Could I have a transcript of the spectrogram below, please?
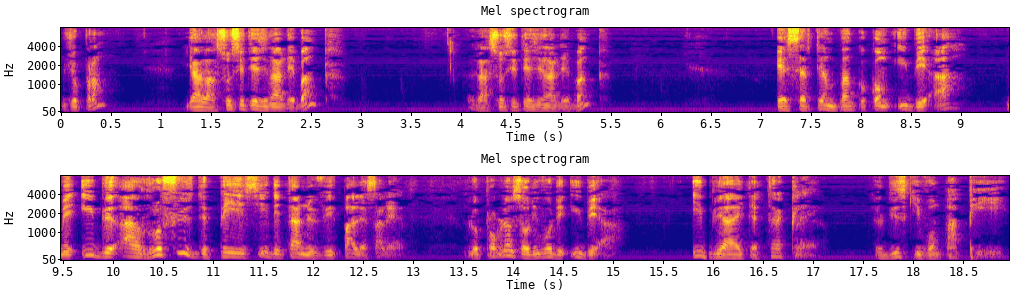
Je prends. Il y a la Société Générale des Banques, la Société Générale des Banques, et certaines banques comme UBA, mais UBA refuse de payer si l'État ne vire pas les salaires. Le problème, c'est au niveau de UBA. UBA était très clair. Ils disent qu'ils ne vont pas payer.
